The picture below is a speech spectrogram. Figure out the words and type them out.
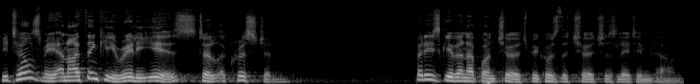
He tells me, and I think he really is still a Christian, but he's given up on church because the church has let him down.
